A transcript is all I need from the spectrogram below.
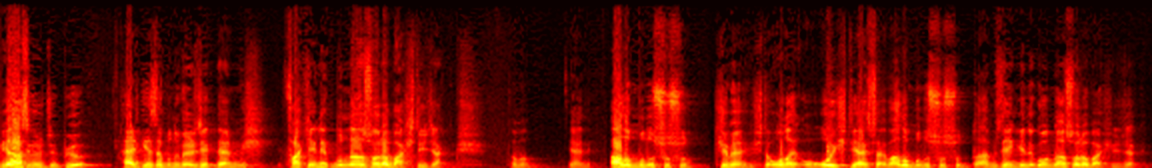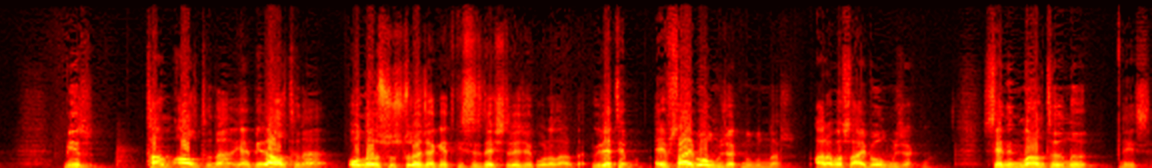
Bir asgari ücret yapıyor. Herkese bunu vereceklermiş. Fakirlik bundan sonra başlayacakmış. Tamam mı? Yani alın bunu susun. Kime? İşte ona o, ihtiyaç sahibi alın bunu susun. Tamam zenginlik ondan sonra başlayacak. Bir tam altına yani bir altına onları susturacak, etkisizleştirecek oralarda. Üretim ev sahibi olmayacak mı bunlar? Araba sahibi olmayacak mı? Senin mantığını neyse.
